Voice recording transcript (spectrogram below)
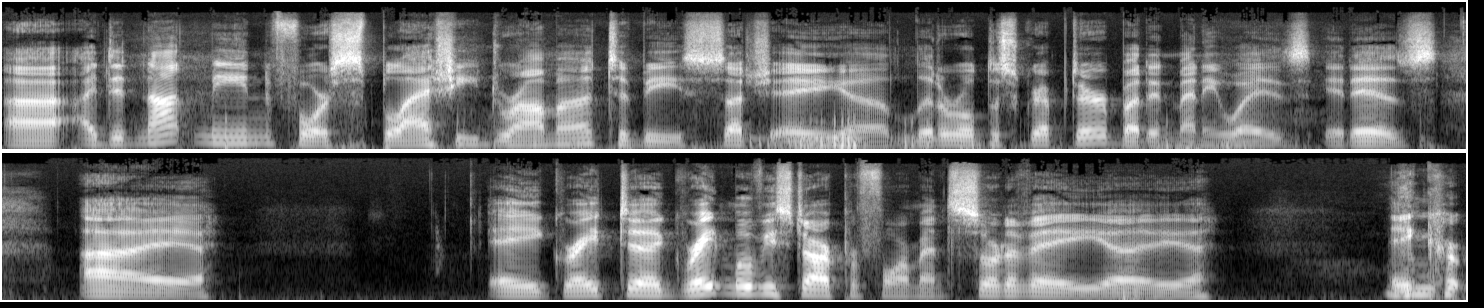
Uh, I did not mean for splashy drama to be such a uh, literal descriptor, but in many ways it is. Uh, a great, uh, great movie star performance, sort of a a, a, Mm.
